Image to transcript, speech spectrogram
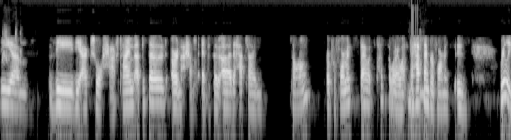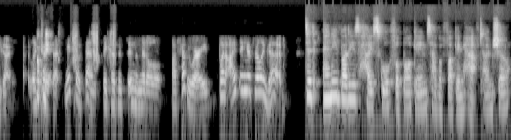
the um the the actual halftime episode or not half episode uh the halftime song or performance that was that's the word I want. The halftime performance is really good. Like Okay. I said, makes no sense because it's in the middle of February, but I think it's really good. Did anybody's high school football games have a fucking halftime show?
